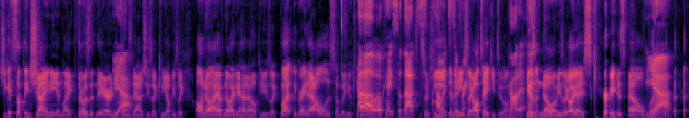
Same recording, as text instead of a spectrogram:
She gets something shiny and like throws it in the air, and he Yeah. comes down. She's like, "Can you help?" He's like, "Oh no, I have no idea how to help you." He's like, "But the Great Owl is somebody who can." Oh, okay. So that's So he and then different. he's like, "I'll take you to him." Got it. He doesn't know him. He's like, "Oh yeah, he's scary as hell." but- Yeah.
